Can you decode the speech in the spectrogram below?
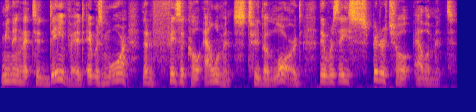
meaning that to David it was more than physical elements. To the Lord, there was a spiritual element.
